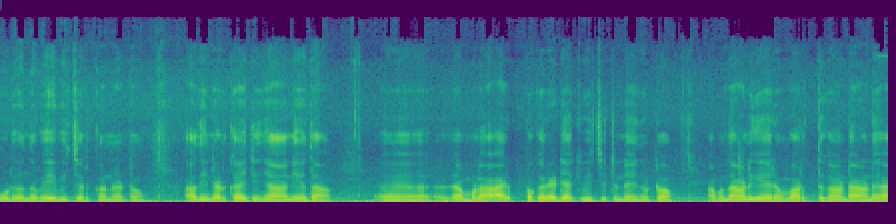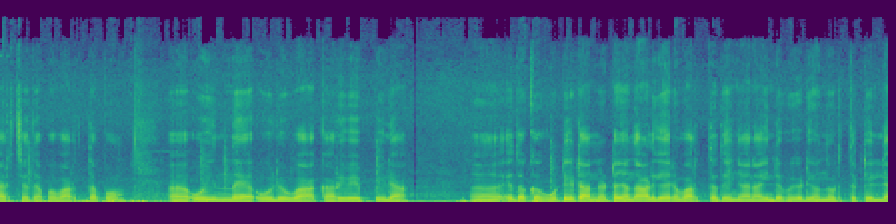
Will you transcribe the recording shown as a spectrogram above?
കൂടി ഒന്ന് വേവിച്ചെടുക്കണം കേട്ടോ. അതിന്റെ അടുക്കായിട്ട് ഞാൻ ഇതാ നമ്മൾ അരപ്പൊക്കെ റെഡിയാക്കി വെച്ചിട്ടുണ്ടായിരുന്നു കേട്ടോ. അപ്പോൾ നാളികേരം വറുത്തുകാണ്ടാണ് അരച്ചത്. അപ്പോൾ വറുത്തപ്പം ഉയർന്ന് ഉലുവ കറിവേപ്പില ഇതൊക്കെ കൂട്ടിയിട്ടാണ് കേട്ടോ ഞാൻ നാളികേരം വറുത്തത്. ഞാൻ അതിന്റെ വീഡിയോ ഒന്നും എടുത്തിട്ടില്ല.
